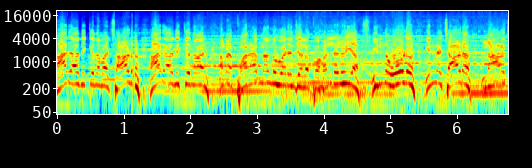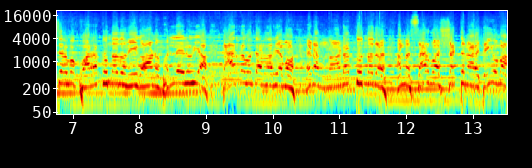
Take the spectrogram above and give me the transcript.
ആരാധിക്കുന്നവൻ ചാടും. ആരാധിക്കുന്നവൻ അവൻ പറന്നെന്ന് വരും ചിലപ്പോ. അല്ലേലൂയ ഇന്ന് ഓടും. ഇന്ന് ചാട്. നാളെ ചിലപ്പോ പറക്കുന്നത് നീ കാണും. അല്ലേലൂയ കാരണം എന്താണെന്ന് അറിയാമോ? എടാ നടത്തുന്നത് അമ്മ സർവശക്തനായ ദൈവമാ.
